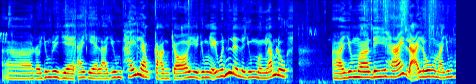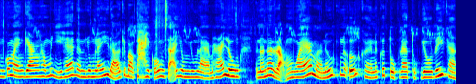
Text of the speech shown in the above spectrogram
À, rồi dung đi về ai về là dung thấy rau cần. Trời ơi dung nhảy quýnh lên là dung mừng lắm luôn à, dung à, đi hái lại luôn mà dung không có mang găng không có gì hết nên dung lấy đỡ cái bao tay của ông xã dung dung làm hái luôn. Nó nó rộng quá mà nước nó ướt thì nó cứ tuột ra tuột vô riết à.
